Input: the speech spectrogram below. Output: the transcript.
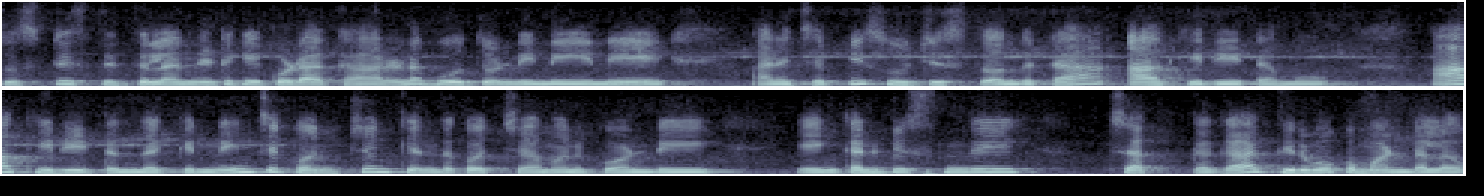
సృష్టి స్థితులన్నిటికీ కూడా కారణభూతుండి నేనే అని చెప్పి సూచిస్తోందట ఆ కిరీటము. ఆ కిరీటం దగ్గర నుంచి కొంచెం కిందకు వచ్చామనుకోండి ఏం కనిపిస్తుంది? చక్కగా తిరుముఖ మండలం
